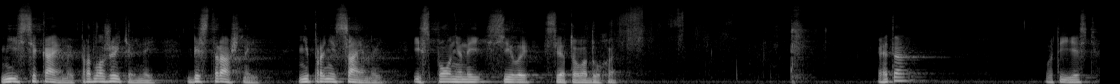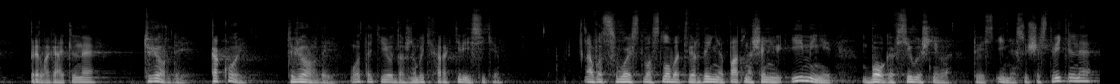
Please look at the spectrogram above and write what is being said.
неиссякаемый, продолжительный, бесстрашный, непроницаемый, исполненный силы Святого Духа. Это вот и есть прилагательное твердый. Какой? Твердый. Вот такие вот должны быть характеристики. А вот свойство слова твердыня по отношению имени Бога Всевышнего, то есть имя существительное,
